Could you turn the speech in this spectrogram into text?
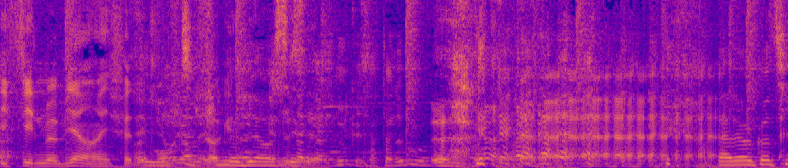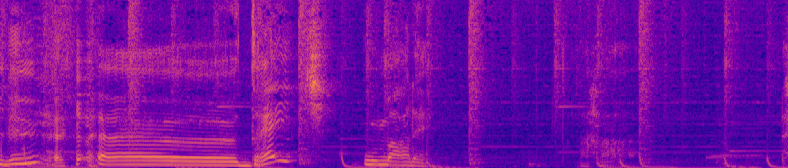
il filme bien, hein, il fait des bons petits Il filme bien aussi. que certains debout. Allez, on continue. Euh, Drake ou Marley? Ah,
